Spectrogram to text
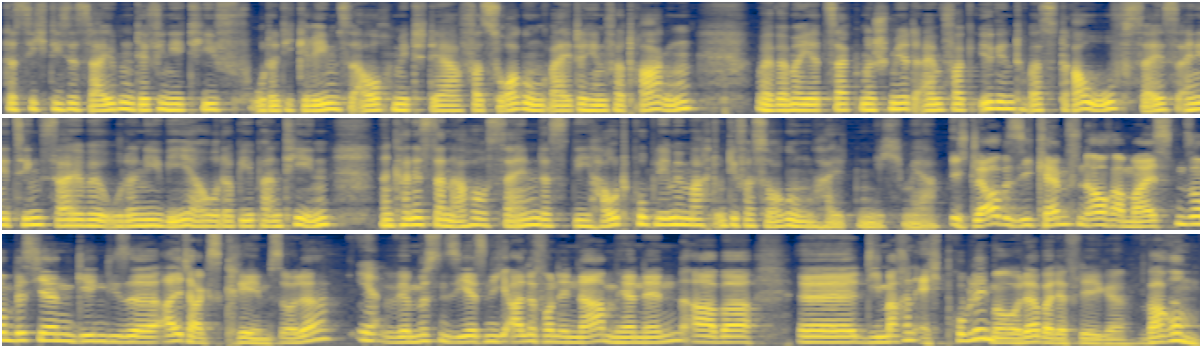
dass sich diese Salben definitiv oder die Cremes auch mit der Versorgung weiterhin vertragen, weil wenn man jetzt sagt, man schmiert einfach irgendwas drauf, sei es eine Zinksalbe oder Nivea oder Bepanthen, dann kann es danach auch sein, dass die Haut Probleme macht und die Versorgung halten nicht mehr. Ich glaube, Sie kämpfen auch am meisten so ein bisschen gegen diese Alltagscremes, oder? Ja. Wir müssen sie jetzt nicht alle von den Namen her nennen, aber äh, die machen echt Probleme, oder? Bei der Pflege. Warum?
